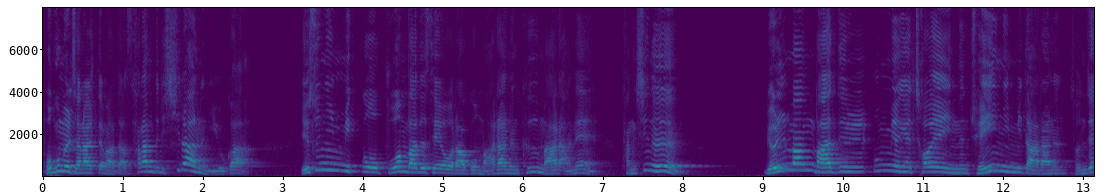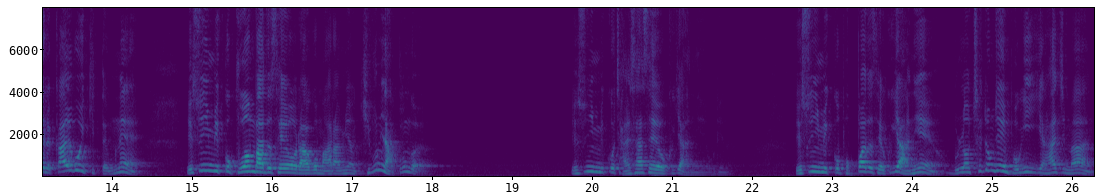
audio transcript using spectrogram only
복음을 전할 때마다 사람들이 싫어하는 이유가 예수님 믿고 구원받으세요라고 말하는 그 말 안에 당신은 멸망받을 운명에 처해 있는 죄인입니다라는 전제를 깔고 있기 때문에 예수님 믿고 구원받으세요라고 말하면 기분이 나쁜 거예요. 예수님 믿고 잘 사세요. 그게 아니에요, 우리는. 예수님 믿고 복 받으세요. 그게 아니에요. 물론 최종적인 복이긴 하지만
